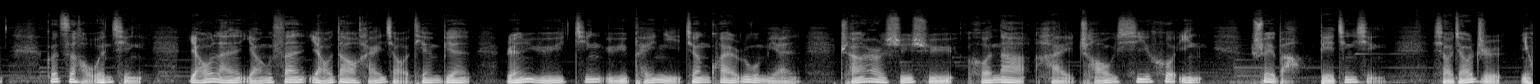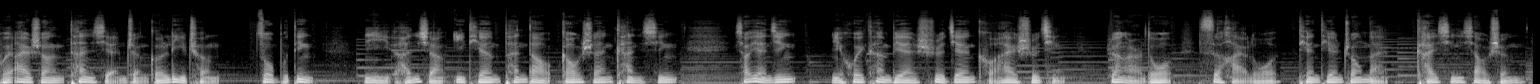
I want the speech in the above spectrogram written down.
歌词好温情，摇篮扬帆，摇到海角天边。人鱼、鲸鱼陪你将快入眠，船儿徐徐和那海潮汐和應，睡吧，别惊醒，小脚趾，你会爱上探险整个历程，坐不定，你很想一天攀到高山看星，小眼睛，你会看遍世间可爱事情，让耳朵似海螺，天天装满开心笑声。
